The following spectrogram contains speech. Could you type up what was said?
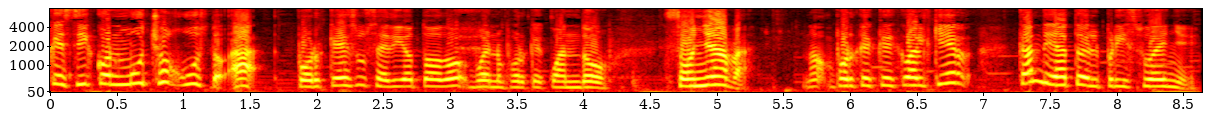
que sí, con mucho gusto. Ah, ¿por qué sucedió todo? Bueno, porque cuando soñaba, ¿no? Porque que cualquier candidato del PRI sueñe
